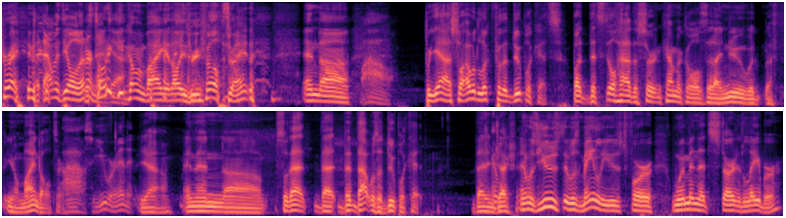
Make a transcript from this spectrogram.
right, right. But that was the old internet. Tony yeah. keep coming by and get all these refills, right? And uh, Wow. but yeah, so I would look for the duplicates, but that still had the certain chemicals that I knew would, uh, you know, mind alter. Wow. So you were in it. Yeah, and then uh, so that, that that that was a duplicate. That injection, and it was used. It was mainly used for women that started labor,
